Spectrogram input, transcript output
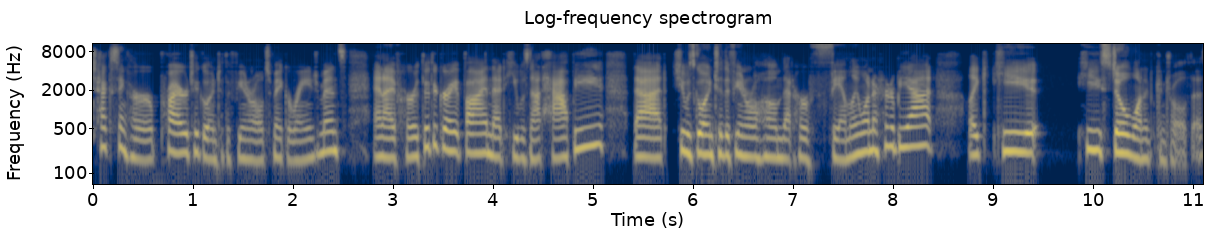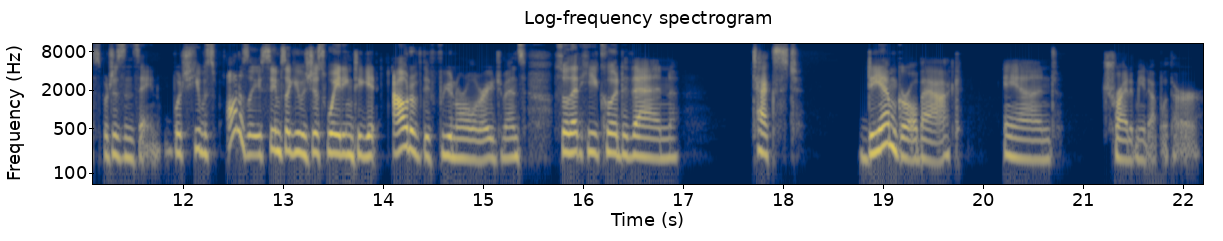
texting her prior to going to the funeral to make arrangements. And I've heard through the grapevine that he was not happy that she was going to the funeral home that her family wanted her to be at. Like he he still wanted control of this, which is insane. Which he was honestly, it seems like he was just waiting to get out of the funeral arrangements so that he could then text DM girl back and try to meet up with her.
